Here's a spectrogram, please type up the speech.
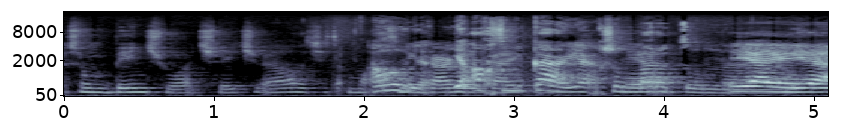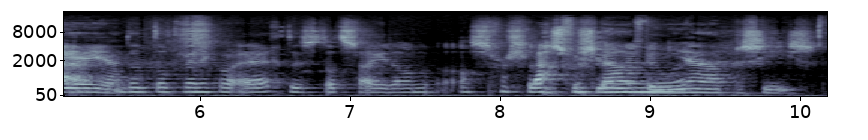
zo'n binge-watch, weet je wel? Dat je het allemaal Oh achter ja, elkaar ja wil achter kijken. elkaar. Ja, zo'n Ja. marathon. eh, Ja, ja, ja. ja, ja. Dat, dat ben ik wel echt. Dus dat zou je dan als Als verslaving, kunnen verslaving, ja, precies.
